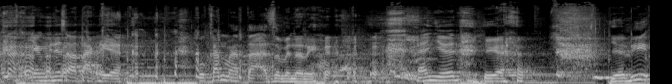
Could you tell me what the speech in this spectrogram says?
yang minus otak. Iya. Bukan mata sebenarnya. Lanjut. Iya. Jadi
